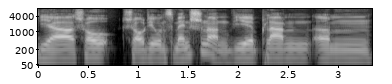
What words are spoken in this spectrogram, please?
Ja, schau, schau dir uns Menschen an. Wir planen, ähm,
